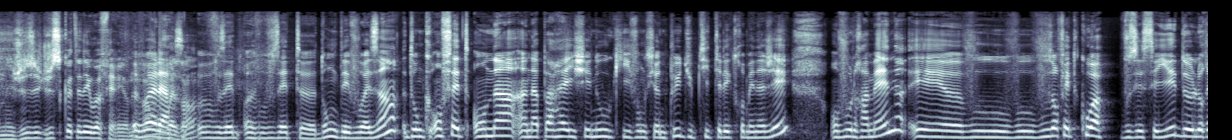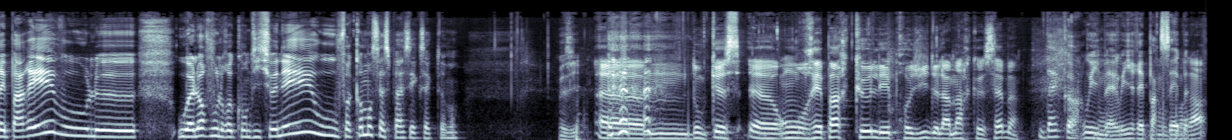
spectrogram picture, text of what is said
On est juste, juste côté des voies ferrées, on est Voilà, voisins. vous êtes, vous êtes euh, donc des voisins. Donc, en fait, on a un appareil chez nous qui fonctionne plus, du petit électroménager. On vous le ramène et vous, vous, vous en faites quoi? Vous essayez de le réparer vous le... ou alors vous le reconditionnez ou... enfin, Comment ça se passe exactement? Vas-y. Euh, donc, euh, on répare que les produits de la marque Seb. D'accord, oui, Donc- bah oui, répare Seb. Voilà.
